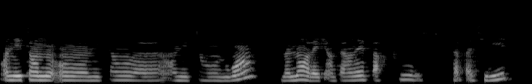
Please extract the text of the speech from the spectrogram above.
en étant en étant en étant loin Maintenant, avec Internet partout, ça facilite.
